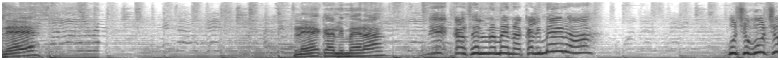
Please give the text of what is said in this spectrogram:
Ναι. Ναι, καλημέρα. Ναι, κα- θέλουν εμένα. Καλημέρα. Γούτσου γούτσου.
